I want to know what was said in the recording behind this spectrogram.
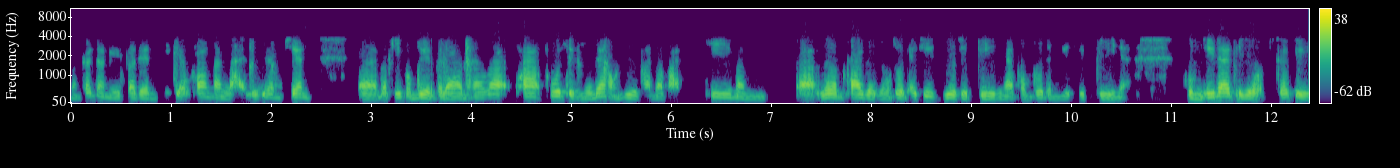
มันก็จะมีประเด็นที่เกี่ยวข้องกันหลายเรื่อง เช่นเมื่อกี้ผมเรียนไปแล้วนะครับว่าถ้าพูดถึงในเรื่องของยูพันธบัตรที่มัน เริ่มใกล้จุดสูงสุดไอ้ที่ยูสิบปีนะผมพูดถึงยูสิบปีเนี่ยกลุ่มที่ได้ประโยชน์ก็คือ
